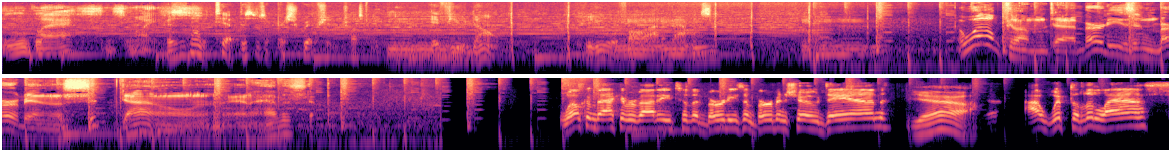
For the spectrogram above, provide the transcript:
a little glass, and some ice. This is not a tip. This is a prescription. Trust me. Mm. If you don't, you will fall out of balance. Welcome to Birdies and Bourbon. Sit down and have a sip. Welcome back, everybody, to the Birdies and Bourbon Show. Dan. Yeah. I whipped a little ass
